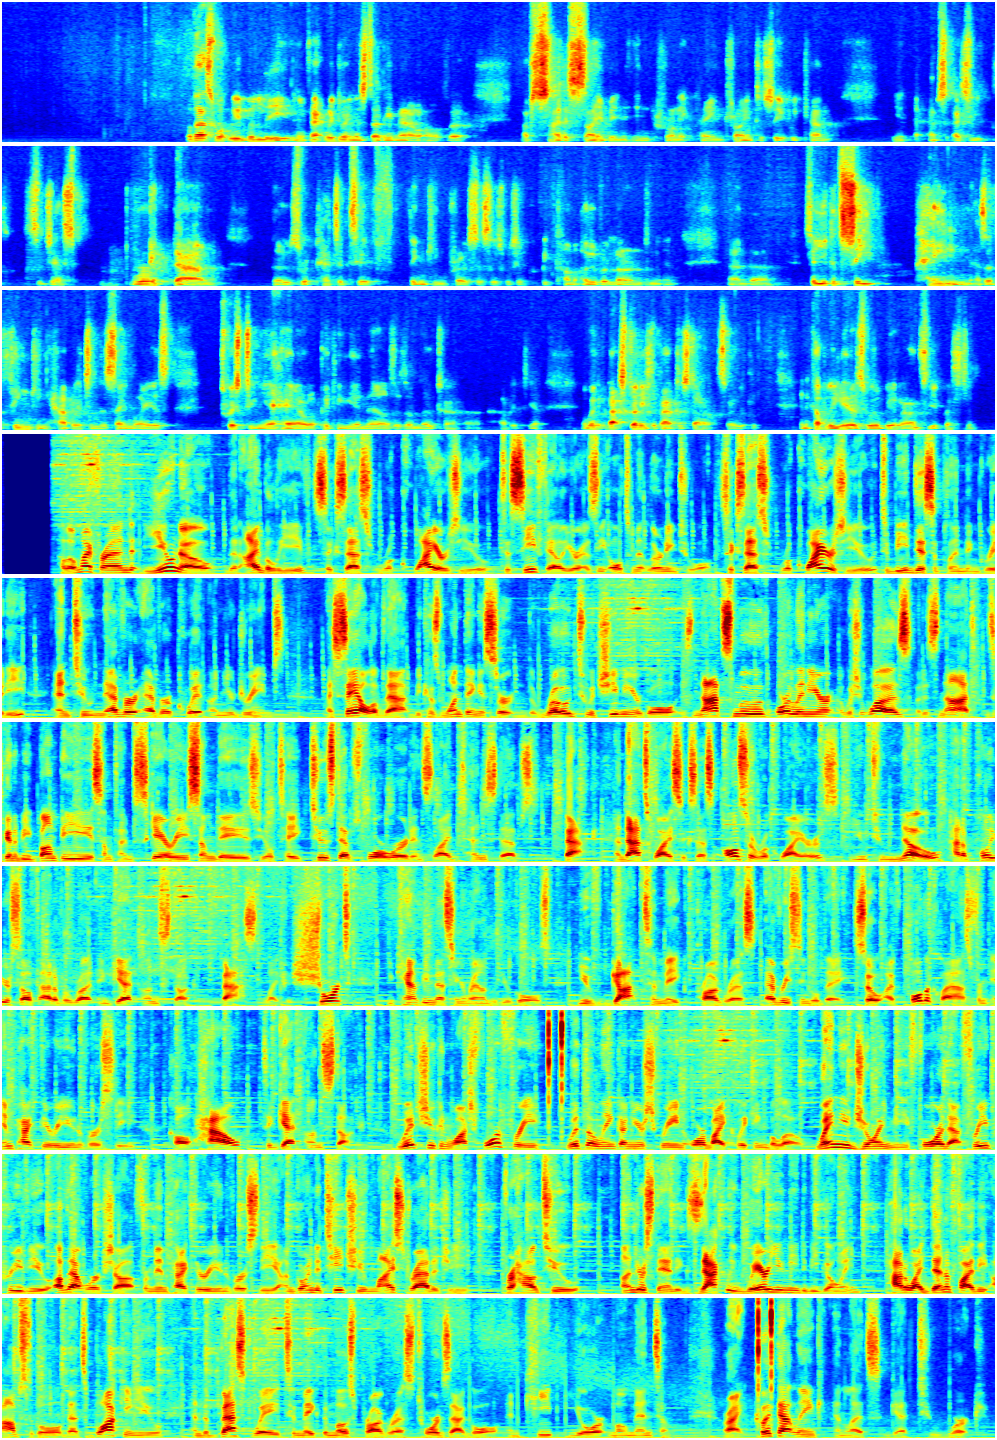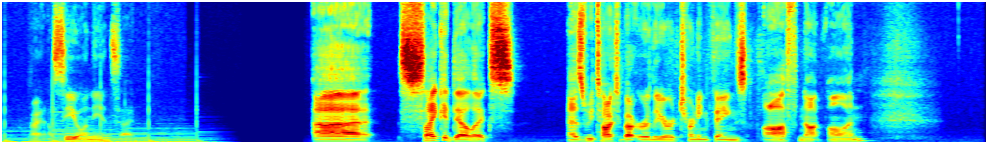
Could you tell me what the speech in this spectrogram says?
Well, that's what we believe. And In fact, we're doing a study now of, uh, of psilocybin in chronic pain, trying to see if we can, you know, as, as you suggest, break down those repetitive thinking processes which have become overlearned. And, and, uh, so you could see pain as a thinking habit in the same way as twisting your hair or picking your nails as a motor uh, habit. Yeah. And that study is about to start. So in a couple of years, we'll be able to answer your question. Hello, my friend. You know that I believe success requires you to see failure as the ultimate learning tool. Success requires you to be disciplined and gritty and to never ever quit on your dreams. I say all of that because one thing is certain the road to achieving your goal is not smooth or linear. I wish it was, but it's not. It's gonna be bumpy, sometimes scary. Some days you'll take two steps forward and slide 10 steps back. And that's why success also requires you to know how to pull yourself out of a rut and get unstuck fast. Life is short. You can't be messing around with your goals. You've got to make progress every single day. So I've pulled a class from Impact Theory University called How to Get Unstuck which you can watch for free with the link on your screen or by clicking below. When you join me for that free preview of that workshop from Impact Theory University, I'm going to teach you my strategy for how to understand exactly where you need to be going, how to identify the obstacle that's blocking you, and the best way to make the most progress towards that goal and keep your momentum. All right, click that link and let's get to work. All right, I'll see you on the inside. Uh, psychedelics, as we talked about earlier, turning things off, not on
